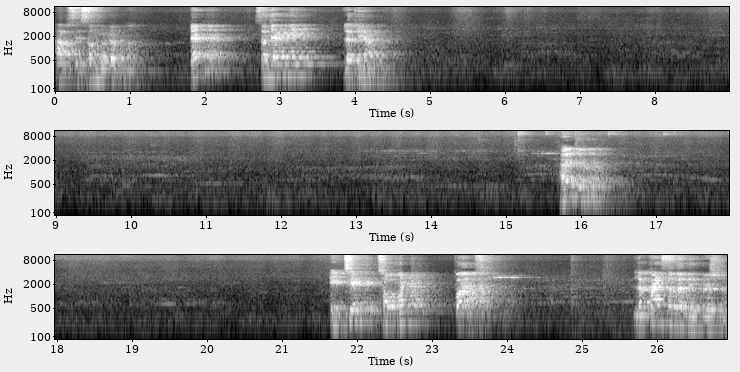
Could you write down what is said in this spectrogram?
આપશે સંઘટકમાં ડન સમજાય કે નહીં? લખી નાખો. હવે જો એક છે 6.5 લખાણ સંબંધિત પ્રશ્ન.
